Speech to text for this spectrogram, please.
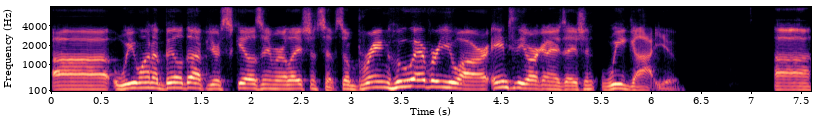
Uh, we want to build up your skills and relationships. So bring whoever you are into the organization. We got you. Uh,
